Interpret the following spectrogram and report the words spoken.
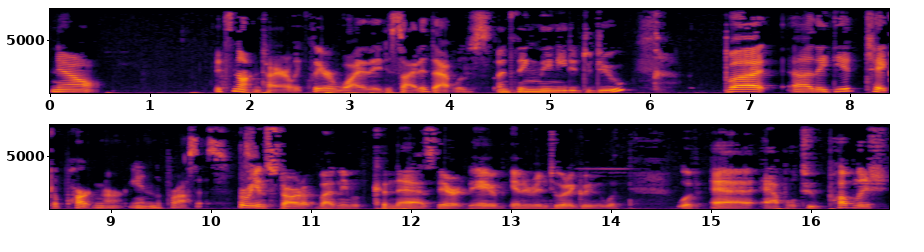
Now, it's not entirely clear why they decided that was a thing they needed to do, but uh, they did take a partner in the process. Korean startup by the name of Kenaz. They're they entered into an agreement with with uh, Apple to publish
